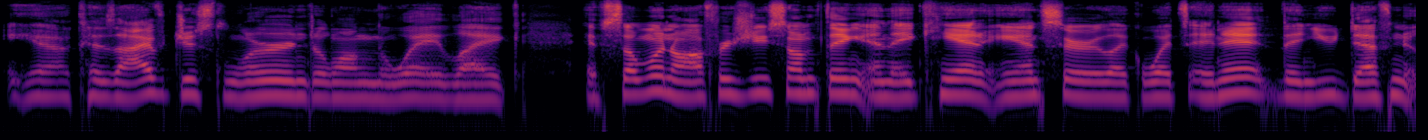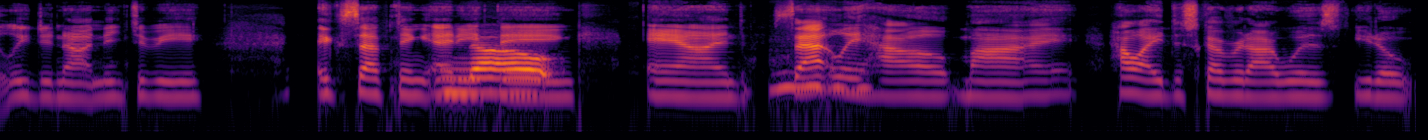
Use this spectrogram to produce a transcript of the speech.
Yeah, because I've just learned along the way, like, if someone offers you something and they can't answer, like, what's in it, then you definitely do not need to be accepting anything. No. And sadly, how my how I discovered I was, you know,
